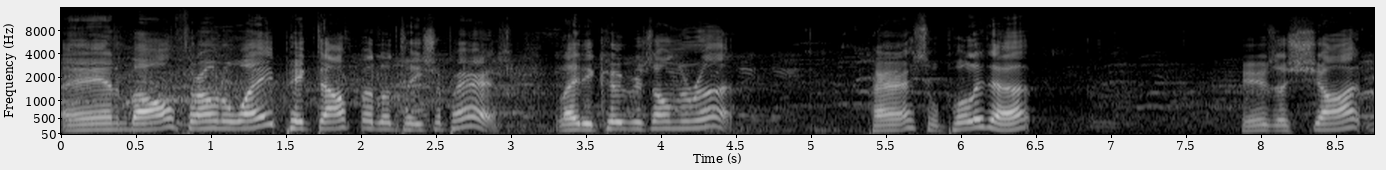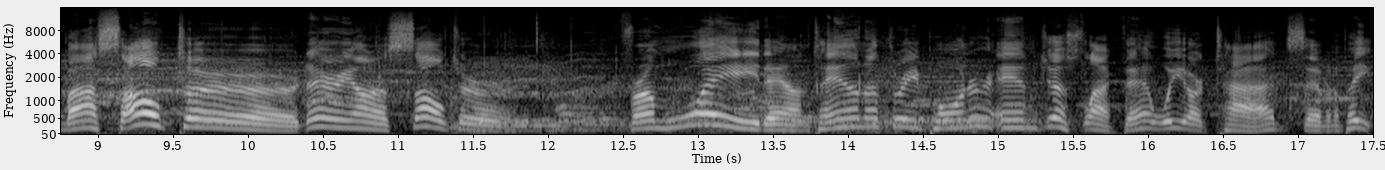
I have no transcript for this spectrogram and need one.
And ball thrown away, picked off by Letitia Paris. Lady Cougars on the run. Paris will pull it up. Here's a shot by Salter. Dariana Salter from way downtown, a three-pointer, and just like that, we are tied seven apiece.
